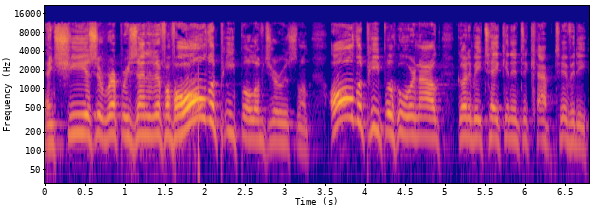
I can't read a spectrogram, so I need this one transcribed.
And she is a representative of all the people of Jerusalem, all the people who are now going to be taken into captivity.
